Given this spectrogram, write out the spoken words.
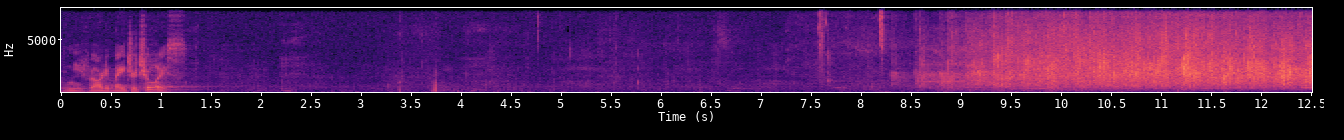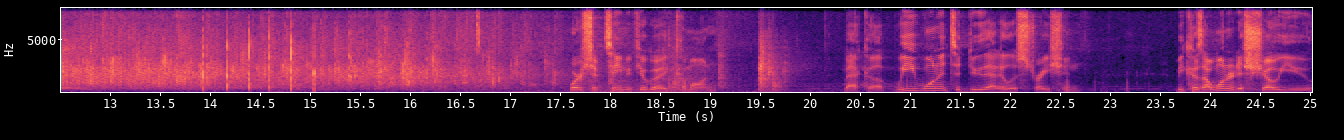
And you've already made your choice. Worship team, if you'll go ahead and come on back up. We wanted to do that illustration because I wanted to show you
